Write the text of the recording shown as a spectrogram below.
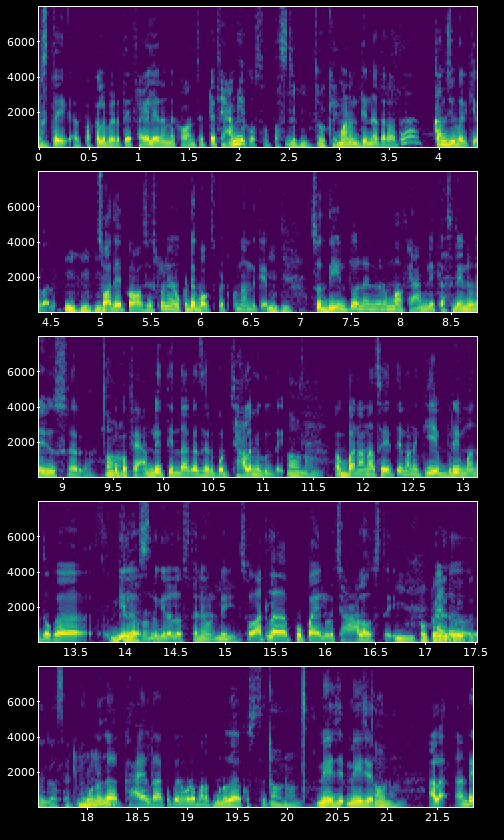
వస్తాయి అది పక్కన పెడితే ఫైవ్ లేయర్ అనే కాన్సెప్ట్ ఫ్యామిలీ కోసం ఫస్ట్ ఓకే మనం తిన్న తర్వాత కన్జ్యూమర్కి ఇవ్వాలి. సో అదే ప్రాసెస్లో నేను ఒకటే బాక్స్ పెట్టుకున్నాను అందుకే. సో దీంట్లోనే నేను మా ఫ్యామిలీకి అసలు ఎన్నో చూస్తున్నారు ఒక ఫ్యామిలీ తిన్నాక సరిపోతే చాలా మిగులుతాయి. బనానాస్ అయితే మనకి ఎవ్రీ మంత్ ఒక గిల రెండు గిలలు వస్తూనే ఉంటాయి. సో అట్లా పుప్పాయలు కూడా చాలా వస్తాయి. మునగ కాయలు రాకపోయినా కూడా మనకు మునగాకు వస్తుంది. అవునవును. మేజర్ మేజర్ అవునవును. అలా అంటే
